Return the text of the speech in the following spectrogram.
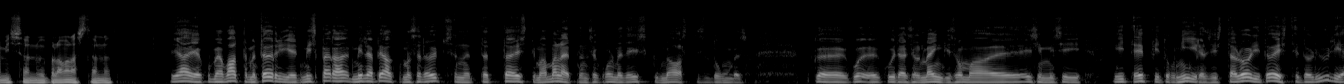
mis on võib-olla vanasti olnud ja, ja kui me vaatame tõrjeid, mis pära, mille pealt ma seda ütlesin, et, et tõesti, ma mäletan see kolmeteistkümne aastaselt umbes, kui ta seal mängis oma esimesi ITF-i turniire, siis tal oli tõesti, ta oli üli,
